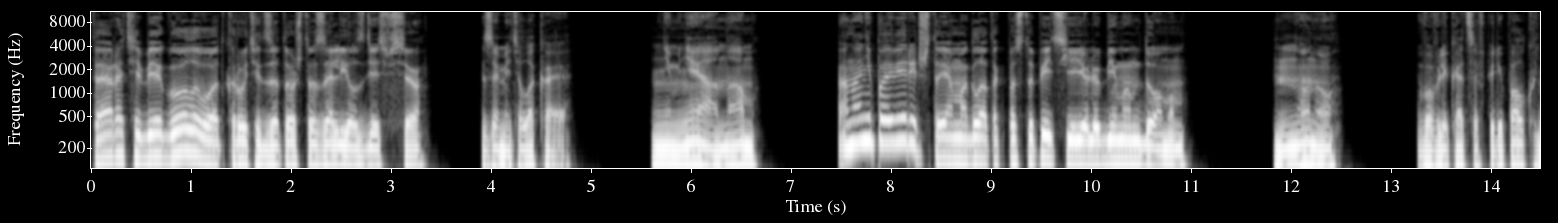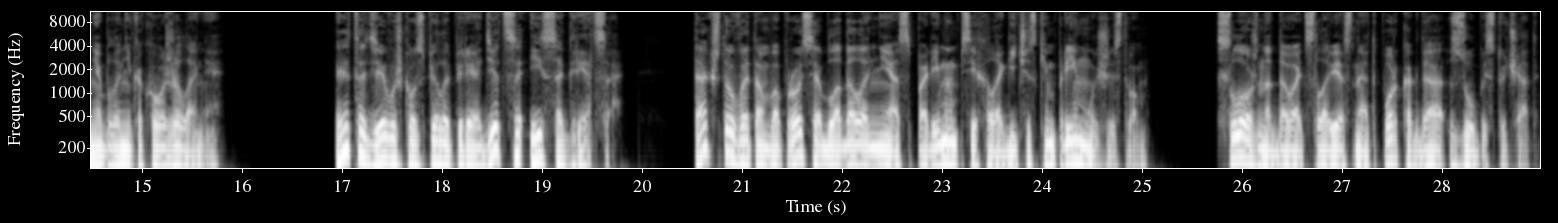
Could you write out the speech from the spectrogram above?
«Тара тебе голову открутит за то, что залил здесь все», — заметила Кая. Не мне, а нам. Она не поверит, что я могла так поступить с ее любимым домом. Ну-ну. Вовлекаться в перепалку не было никакого желания. Эта девушка успела переодеться и согреться. Так что в этом вопросе обладала неоспоримым психологическим преимуществом. Сложно давать словесный отпор, когда зубы стучат.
